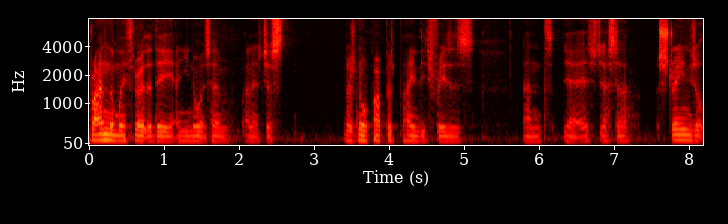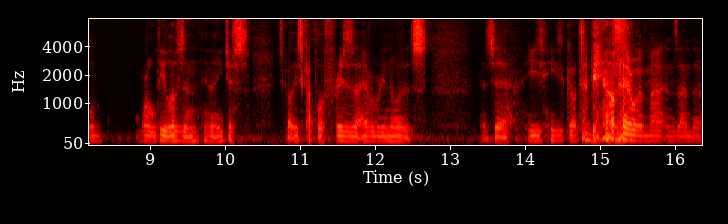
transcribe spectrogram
randomly throughout the day, and you know it's him, and it's just there's no purpose behind these phrases, and yeah, it's just a strange little world he lives in. He just he's got these couple of phrases that everybody knows. It's it's yeah, he's he's got to be up there with Matt and Xander.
